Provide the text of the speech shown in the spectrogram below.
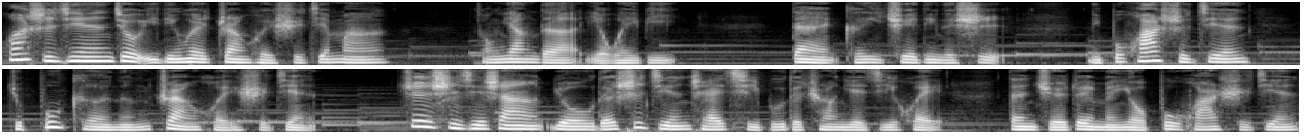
花时间就一定会赚回时间吗？同样的也未必，但可以确定的是，你不花时间，就不可能赚回时间。这世界上有的是捡柴起步的创业机会，但绝对没有不花时间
